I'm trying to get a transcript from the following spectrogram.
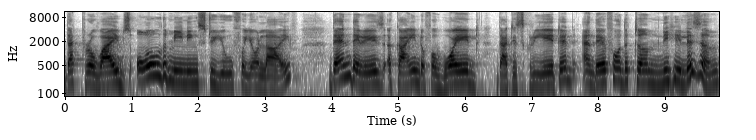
that provides all the meanings to you for your life, then there is a kind of a void that is created and therefore, the term nihilism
